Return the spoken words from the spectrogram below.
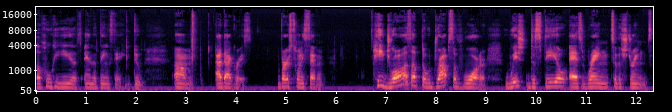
of who He is and the things that He do. Um, I digress. Verse 27. He draws up the drops of water, which distill as rain to the streams.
